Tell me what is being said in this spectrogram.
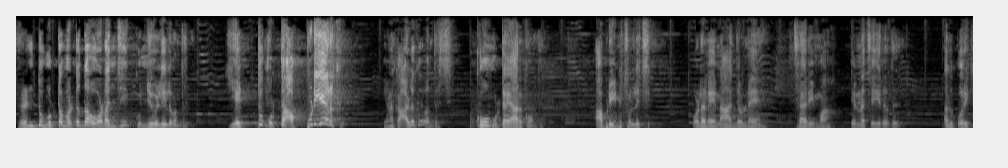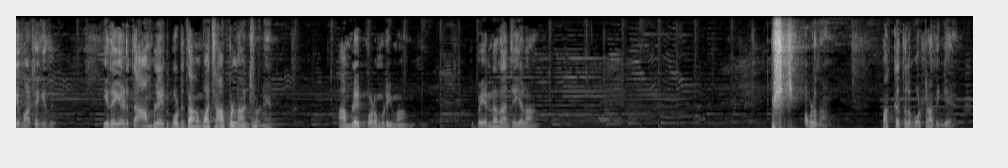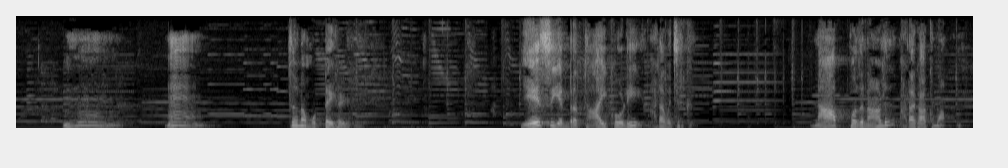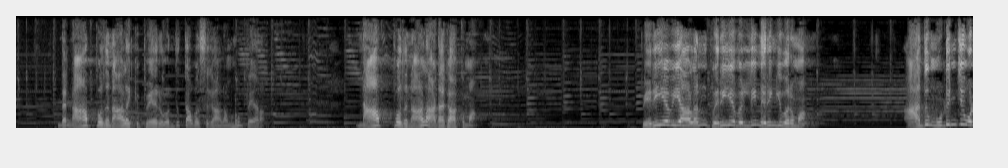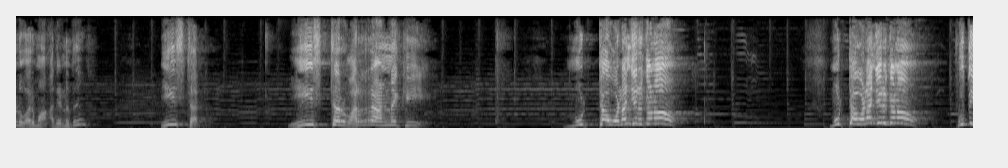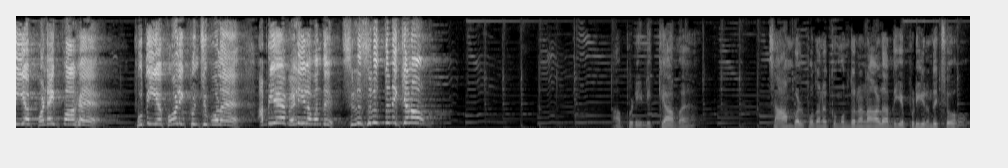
ரெண்டு முட்டை மட்டும்தான் உடஞ்சி குஞ்சு வெளியில் வந்துருக்கு. எட்டு முட்டை அப்படியே இருக்கு. எனக்கு அழுகு வந்துருச்சு. கூ முட்டையா இருக்கும். அப்படின்னு சொல்லிச்சு. உடனே நான் சொன்னேன் சரிம்மா என்ன செய்யறது? அது பொரிக்க மாட்டேங்குது. இதை எடுத்து ஆம்லேட் போட்டு தாங்கம்மா சாப்பிட்லான்னு சொன்னேன். ஆம்லேட் போட முடியுமா? இப்போ என்னதான் செய்யலாம்? அவ்வளோதான் பக்கத்தில் போட்டுறாதீங்க. இத்தனை முட்டைகள். இயேசு என்ற தாய் கோழி அடை வச்சிருக்கு. நாற்பது நாள் அடகாக்குமா? இந்த நாற்பது நாளைக்கு பேர் வந்து தவசு காலம்னு பேராம். நாற்பது நாள் அடகாக்குமா? பெரிய வியாழன் பெரிய வெள்ளி நெருங்கி வருமா? அது முடிஞ்சு ஒண்ணு வருமா? அது என்னது? ஈஸ்டர். ஈஸ்டர் வர்ற அன்னைக்கு முட்டை உடைஞ்சிருக்கணும். முட்டை உடைஞ்சிருக்கணும். புதிய படைப்பாக புதிய கோழி குஞ்சு போல அப்படியே வெளியில வந்து சிலு சிலுத்து நிக்கணும். அப்படி நிக்காம சாம்பல் புதனுக்கு முந்தின நாள் அது எப்படி இருந்துச்சோ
